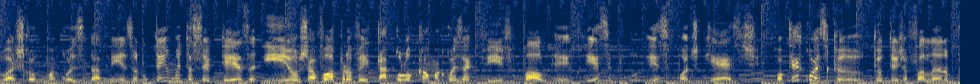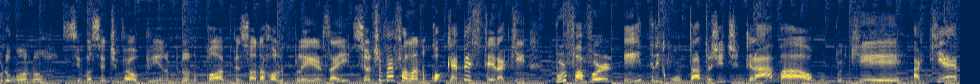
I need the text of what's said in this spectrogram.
eu acho que alguma coisa da mesa, eu não tenho muita certeza. E eu já vou aproveitar e colocar uma coisa aqui, Paulo. Esse, esse podcast, qualquer coisa que eu, que eu esteja falando, Bruno, se você estiver ouvindo, Bruno Cobb, pessoal da Role Players aí, se eu estiver falando qualquer besteira aqui, por favor, entre em contato, a gente grava algo, porque aqui é,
